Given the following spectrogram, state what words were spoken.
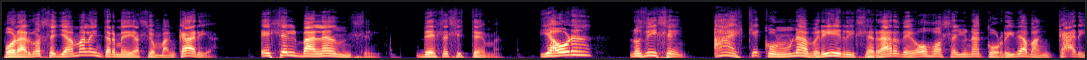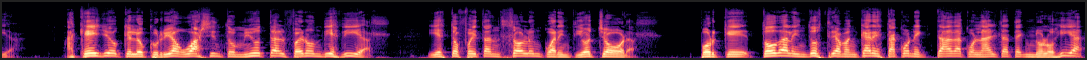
Por algo se llama la intermediación bancaria. Es el balance de ese sistema. Y ahora nos dicen, ah, es que con un abrir y cerrar de ojos hay una corrida bancaria. Aquello que le ocurrió a Washington Mutual fueron 10 días y esto fue tan solo en 48 horas. Porque toda la industria bancaria está conectada con la alta tecnología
